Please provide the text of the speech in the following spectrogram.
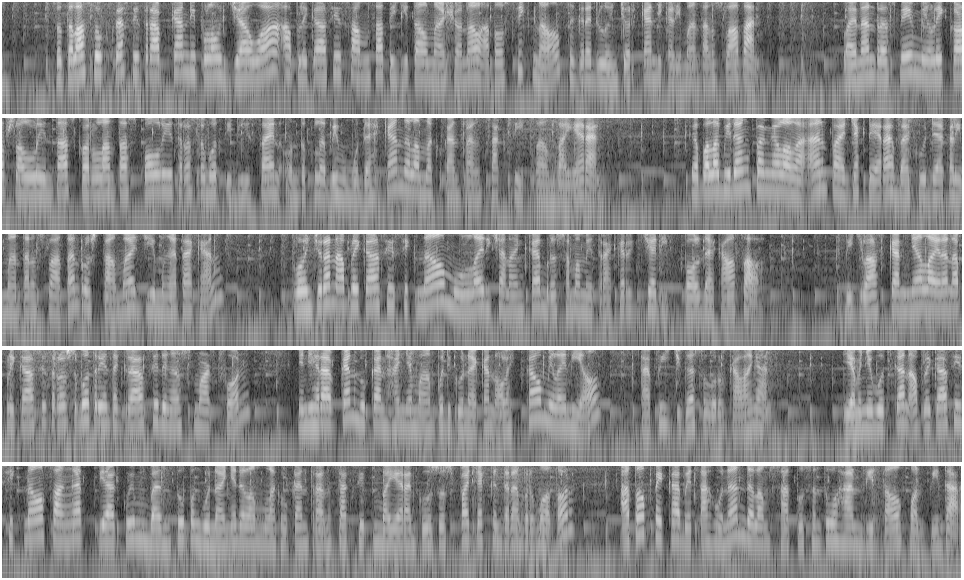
Setelah sukses diterapkan di Pulau Jawa, aplikasi Samsat Digital Nasional atau Signal segera diluncurkan di Kalimantan Selatan. Layanan resmi milik Korps Lalu Lintas Korlantas Polri tersebut didesain untuk lebih memudahkan dalam melakukan transaksi pembayaran. Kepala Bidang Pengelolaan Pajak Daerah Bakuda Kalimantan Selatan Rustamaji mengatakan, peluncuran aplikasi Signal mulai dicanangkan bersama mitra kerja di Polda Kalsel. Dijelaskannya layanan aplikasi tersebut terintegrasi dengan smartphone yang diharapkan bukan hanya mampu digunakan oleh kaum milenial, tapi juga seluruh kalangan. Ia menyebutkan aplikasi Signal sangat diakui membantu penggunanya dalam melakukan transaksi pembayaran khusus pajak kendaraan bermotor atau PKB tahunan dalam satu sentuhan di telepon pintar.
